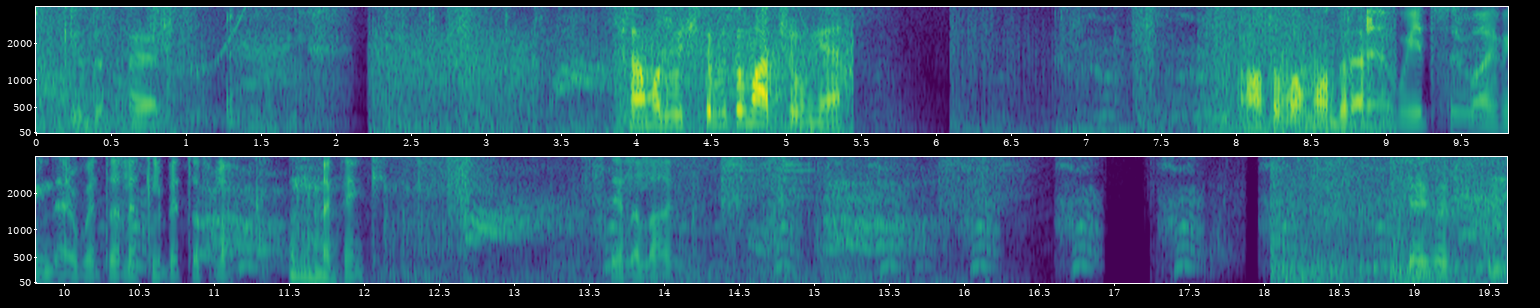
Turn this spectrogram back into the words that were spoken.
Just kill the stairs. Szamot by ci to wytłumaczył, nie? O, to było mądre. Yeah, we'd surviving there with a little bit of luck, I think. Still alive. Okay, let's see.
